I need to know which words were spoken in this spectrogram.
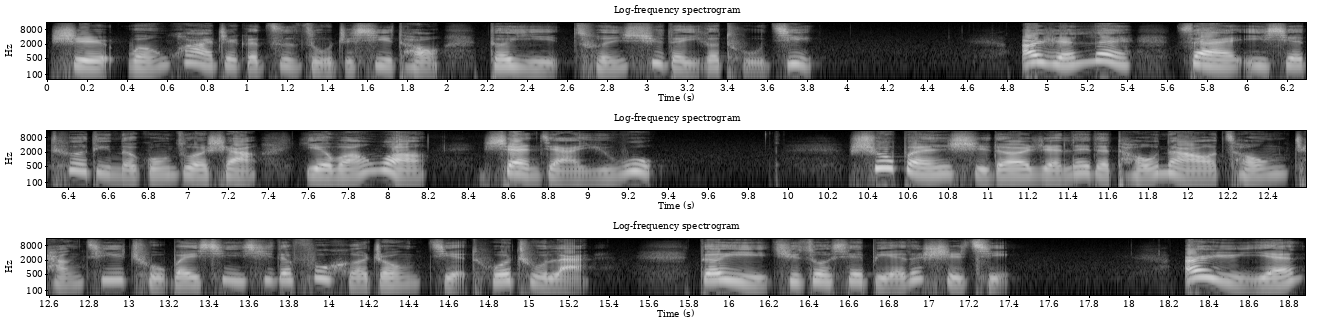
是文化这个自组织系统得以存续的一个途径，而人类在一些特定的工作上也往往。善假于物，书本使得人类的头脑从长期储备信息的负荷中解脱出来，得以去做些别的事情；而语言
